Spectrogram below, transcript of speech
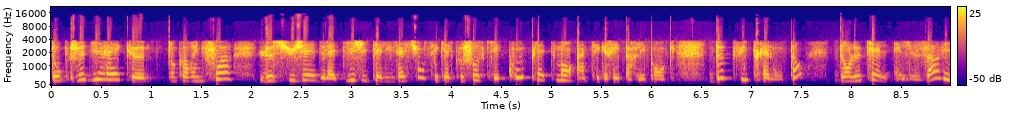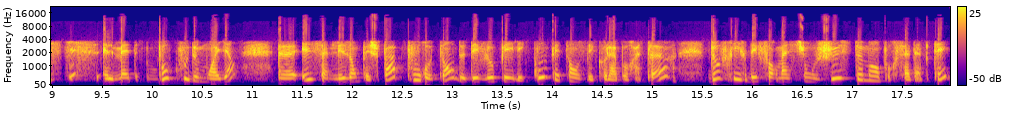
Donc je dirais que, encore une fois, le sujet de la digitalisation, c'est quelque chose qui est complètement intégré par les banques depuis très longtemps, dans lequel elles investissent, elles mettent beaucoup de moyens, euh, et ça ne les empêche pas pour autant de développer les compétences des collaborateurs, d'offrir des formations justement pour s'adapter.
